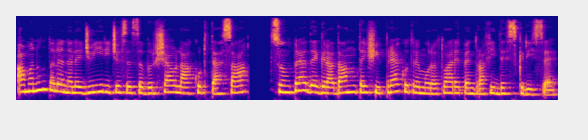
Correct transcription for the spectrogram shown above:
Amănuntele nelegiuirii ce se săvârșeau la curtea sa sunt prea degradante și prea cutremurătoare pentru a fi descrise.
